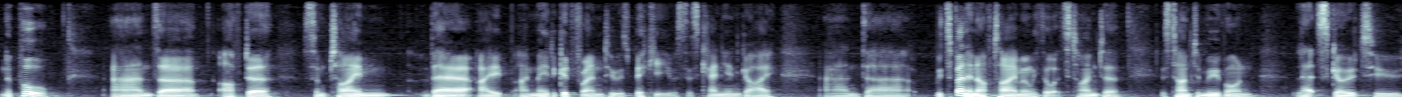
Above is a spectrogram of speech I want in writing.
Nepal. And uh, after some time there, I, I made a good friend who was Bicky. He was this Kenyan guy. And uh, we'd spent enough time, and we thought it's time to, it's time to move on. Let's go to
